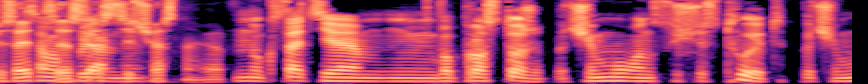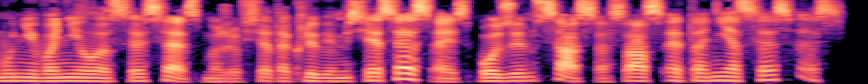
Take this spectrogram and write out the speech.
писать Самый CSS популярный. сейчас, наверное. Ну, кстати, вопрос тоже, почему он существует? Почему не ванила CSS? Мы же все так любим CSS, а используем SAS, а SAS — это не CSS.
